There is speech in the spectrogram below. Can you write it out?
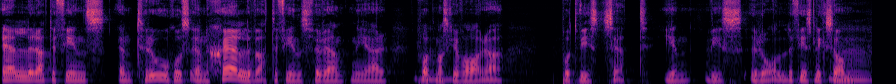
eller att det finns en tro hos en själv att det finns förväntningar på att man ska vara på ett visst sätt i en viss roll. Det finns liksom, Mm.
